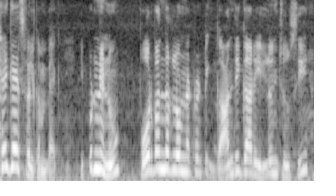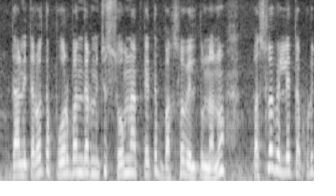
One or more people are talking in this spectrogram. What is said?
హే గైస్ వెల్కమ్ బ్యాక్. ఇప్పుడు నేను పోర్బందర్లో ఉన్నటువంటి గాంధీ గారి ఇల్లుని చూసి దాని తర్వాత పోర్బందర్ నుంచి సోమనాథ్కి అయితే బస్సులో వెళ్తున్నాను. బస్సులో వెళ్ళేటప్పుడు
